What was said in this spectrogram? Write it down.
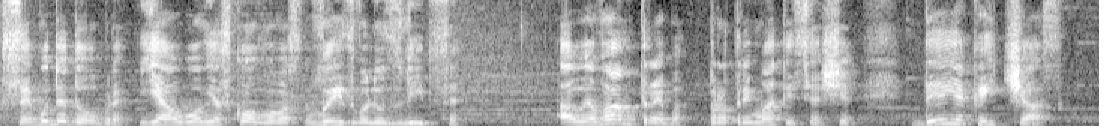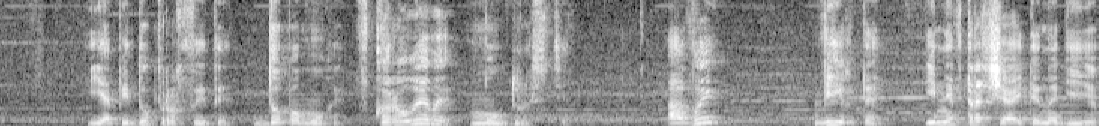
Все буде добре. Я обов'язково вас визволю звідси. Але вам треба протриматися ще деякий час. Я піду просити допомоги в королеви мудрості. А ви вірте і не втрачайте надію.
